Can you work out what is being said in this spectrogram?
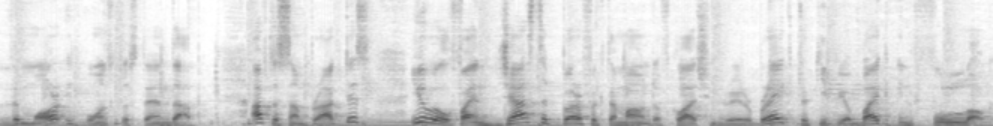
the more it wants to stand up. After some practice, you will find just a perfect amount of clutch and rear brake to keep your bike in full lock,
